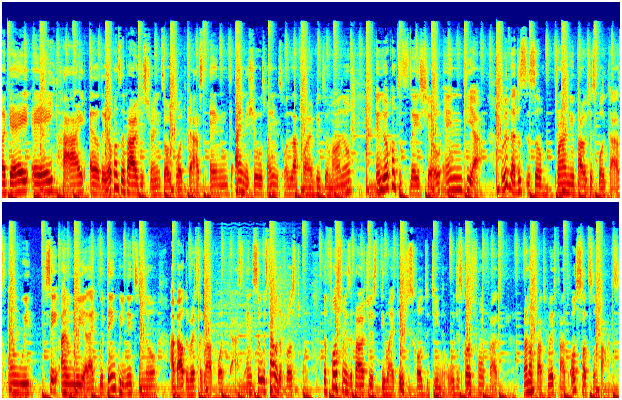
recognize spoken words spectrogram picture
Okay, hey, hi, there. Welcome to the Parishes Training Talk podcast, and I'm your host. My name is Olafare Victor Mano, and welcome to today's show. And yeah, we believe that this is a brand new Parishes podcast, and we say and we like we think we need to know about the rest of our podcast. And so we start with the first one. The first one is the Parishes DYK, which is called the Dino. We discuss fun facts, random facts, weird facts, all sorts of facts,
